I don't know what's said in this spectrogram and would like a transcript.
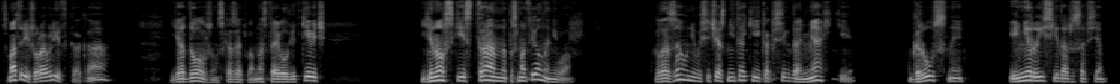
«Смотри, журавлиц как, а?» «Я должен сказать вам», — настаивал Виткевич. Яновский странно посмотрел на него. Глаза у него сейчас не такие, как всегда, мягкие, грустные и не рысьи даже совсем.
